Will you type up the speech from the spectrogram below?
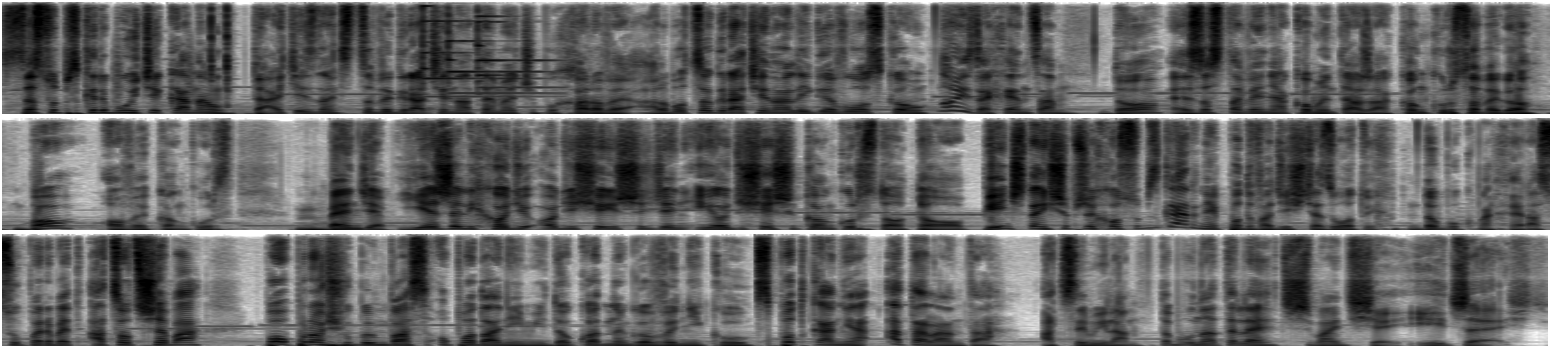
zasubskrybujcie kanał, dajcie znać, co wygracie na te mecze pucharowe, albo co gracie na Ligę Włoską. No i zachęcam do zostawienia komentarza konkursowego, bo owy konkurs będzie. Jeżeli chodzi o dzisiejszy dzień i o dzisiejszy konkurs, to, to 5 najszybszych osób zgarnie po 20 zł do Bookmachera Superbet. A co trzeba? Poprosiłbym was o podanie mi dokładnego wyniku spotkania Atalanta AC Milan. To był na tyle, trzymajcie się i cześć!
